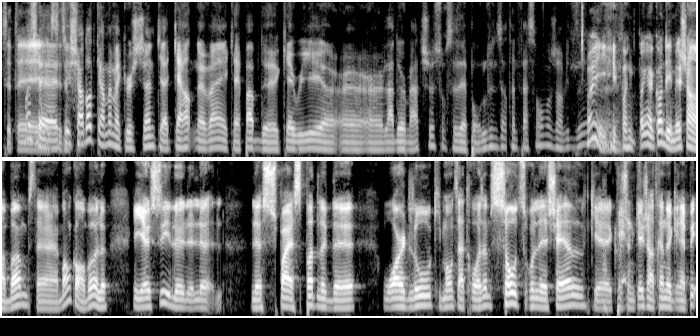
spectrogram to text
C'était, Moi, shout-out quand même à Christian qui a 49 ans et est capable de carrier un, un- un ladder match là, sur ses épaules d'une certaine façon, j'ai envie de dire. Oui, Euh, il pogne encore des méchants bombes. C'était un bon combat. Là. Et il y a aussi le, le- le- le super spot là, de Wardlow qui monte sa troisième, saute sur l'échelle, que Christian Cage est en train de grimper.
